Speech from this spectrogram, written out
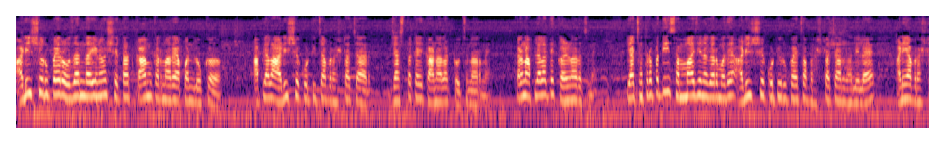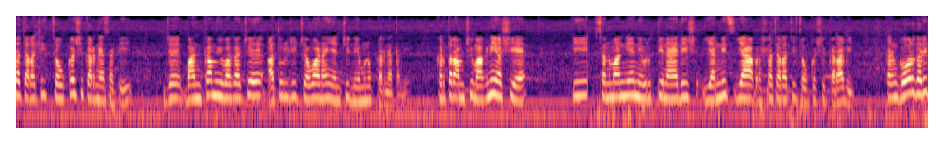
अडीचशे रुपये रोजंदारीनं शेतात काम करणारे आपण लोक आपल्याला अडीचशे कोटीचा भ्रष्टाचार जास्त काही कानाला टोचणार नाही. कारण आपल्याला ते कळणारच नाही. या छत्रपती संभाजीनगरमध्ये अडीचशे कोटी रुपयाचा भ्रष्टाचार झालेला आहे आणि या भ्रष्टाचाराची चौकशी करण्यासाठी जे बांधकाम विभागाचे अतुलजी चव्हाण आहे यांची नेमणूक करण्यात आली. खरं तर आमची मागणी अशी आहे की सन्मान्य निवृत्ती न्यायाधीश यांनीच या भ्रष्टाचाराची चौकशी करावी. कारण गोरगरीब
